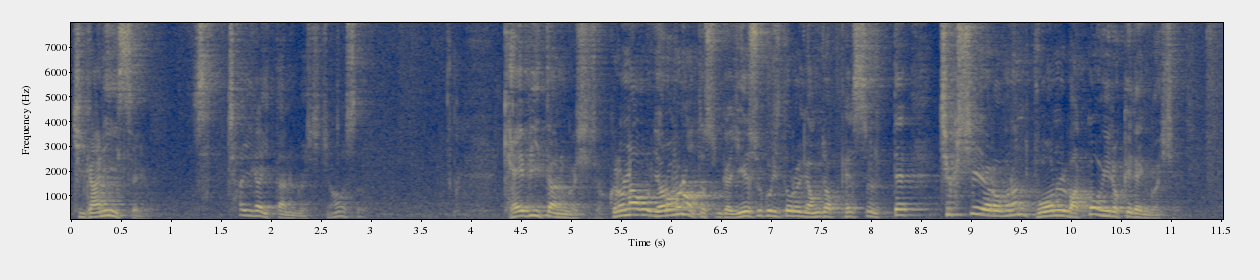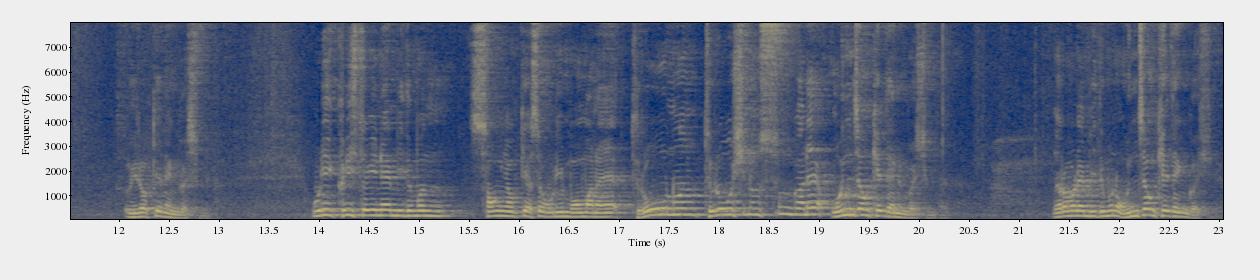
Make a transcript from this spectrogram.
기간이 있어요. 차이가 있다는 것이죠. 갭이 있다는 것이죠. 그러나 여러분은 어떻습니까? 예수 그리스도를 영접했을 때 즉시 여러분은 구원을 받고 의롭게 된 것이에요. 의롭게 된 것입니다. 우리 그리스도인의 믿음은 성령께서 우리 몸 안에 들어오는, 들어오시는 순간에 온전케 되는 것입니다. 여러분의 믿음은 온전케 된 것이에요.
